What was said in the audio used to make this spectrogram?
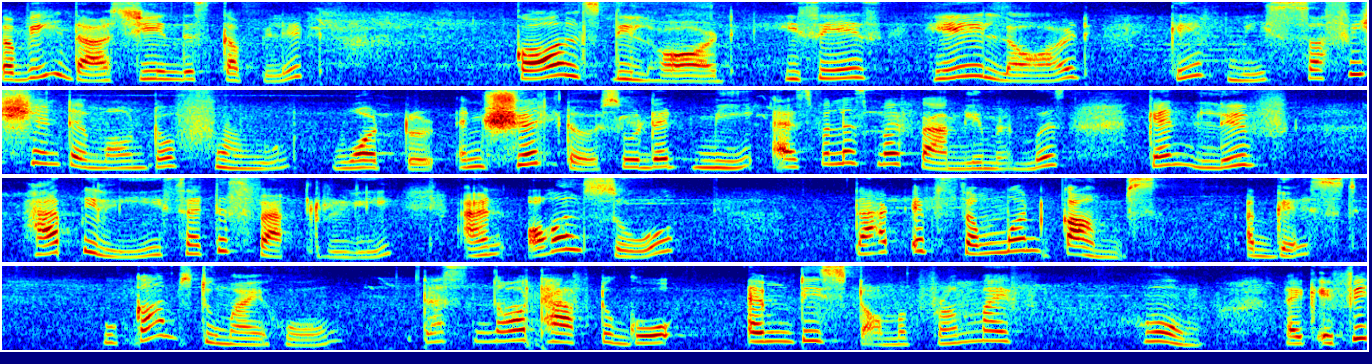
कभी Das ji in this couplet calls the lord he says hey lord give me sufficient amount of food water and shelter so that me as well as my family members can live happily satisfactorily and also that if someone comes a guest who comes to my home does not have to go empty stomach from my home. Like if he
